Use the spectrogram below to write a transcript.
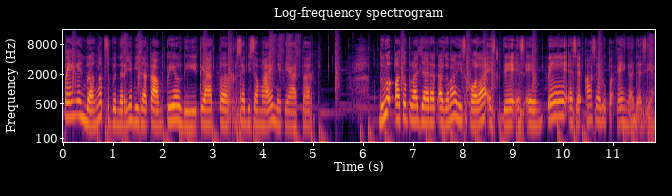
pengen banget sebenarnya bisa tampil di teater. Saya bisa main di teater dulu waktu pelajaran agama di sekolah SD, SMP, SMA saya lupa kayaknya nggak ada sih ya.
